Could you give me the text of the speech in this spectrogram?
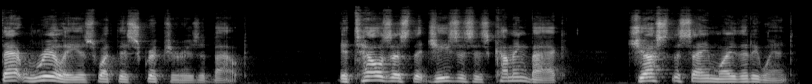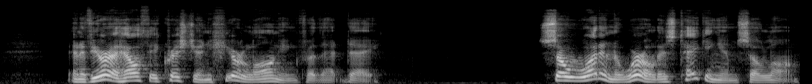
That really is what this scripture is about. It tells us that Jesus is coming back just the same way that he went. And if you're a healthy Christian, you're longing for that day. So, what in the world is taking him so long?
